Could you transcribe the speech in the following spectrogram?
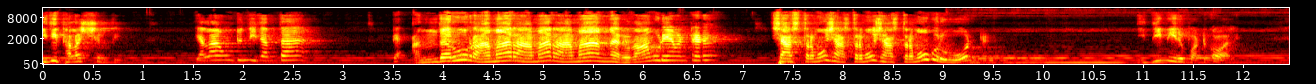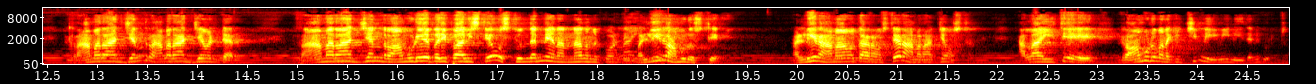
ఇది ఫలశ్రుతి. ఎలా ఉంటుంది ఇదంతా? అంటే అందరూ రామా రామా రామా అన్నారు. రాముడు ఏమంటాడు? శాస్త్రము శాస్త్రము శాస్త్రము గురువు అంటాడు. ఇది మీరు పట్టుకోవాలి. రామరాజ్యం రామరాజ్యం అంటారు. రామరాజ్యం రాముడే పరిపాలిస్తే వస్తుందని నేను అన్నాను అనుకోండి. మళ్ళీ రాముడు వస్తేనే మళ్ళీ రామావతారం వస్తే రామరాజ్యం వస్తుంది. అలా అయితే రాముడు మనకిచ్చింది ఏమీ లేదని గుర్తు.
